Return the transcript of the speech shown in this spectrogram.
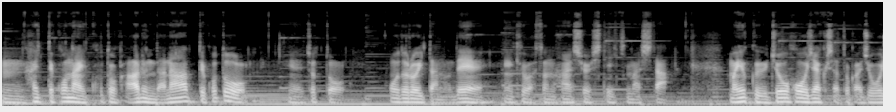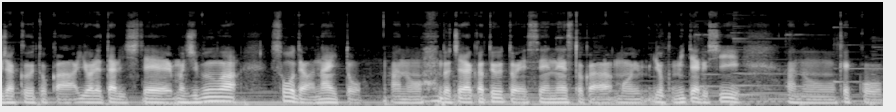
うん、入ってこないことがあるんだなってことを、えー、ちょっと驚いたので、えー、今日はその話をしていきました。まあ、よく情報弱者とか情弱とか言われたりして、まあ、自分はそうではないと。あの どちらかというと SNS とかもよく見てるしあの結構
